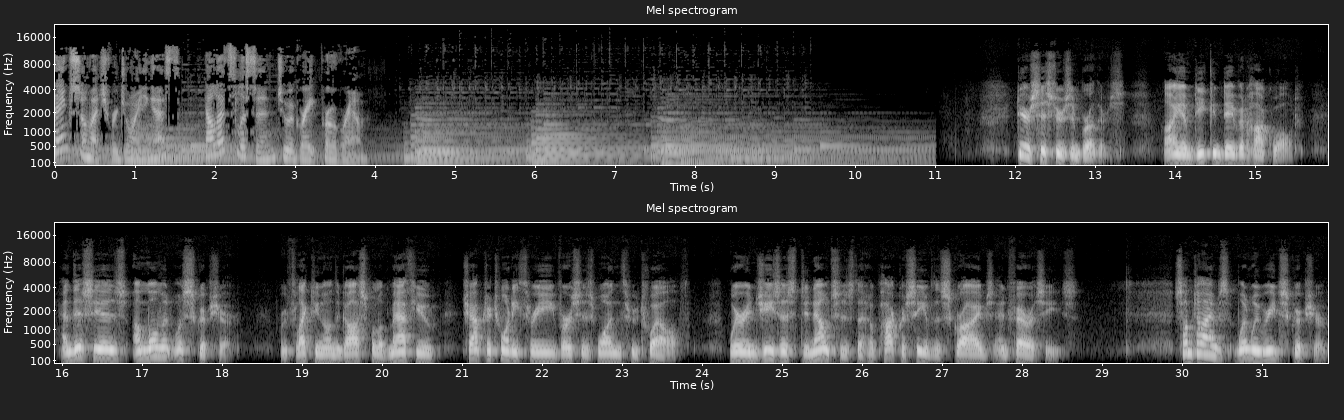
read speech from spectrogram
Thanks so much for joining us. Now let's listen to a great program. Dear sisters and brothers, I am Deacon David Hockwalt, and this is A Moment with Scripture, reflecting on the Gospel of Matthew, chapter 23, verses 1 through 12, wherein Jesus denounces the hypocrisy of the scribes and Pharisees. Sometimes when we read Scripture,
